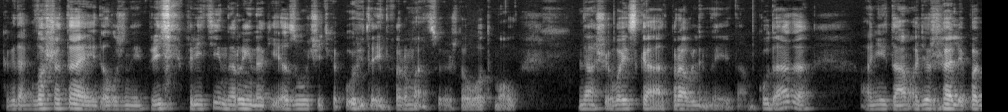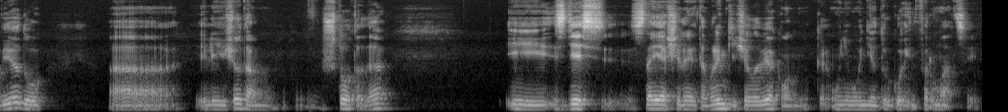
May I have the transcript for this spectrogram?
когда глашатаи должны прийти, прийти на рынок и озвучить какую-то информацию, что вот, мол, наши войска, отправленные там куда-то, они там одержали победу, а, или еще там что-то, да, и здесь стоящий на этом рынке человек, он, у него нет другой информации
